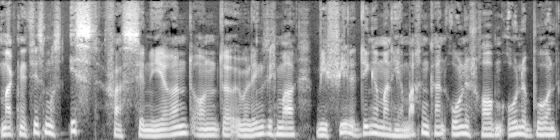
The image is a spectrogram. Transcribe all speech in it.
Magnetismus ist faszinierend und äh, überlegen Sie sich mal, wie viele Dinge man hier machen kann, ohne Schrauben, ohne Bohren,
